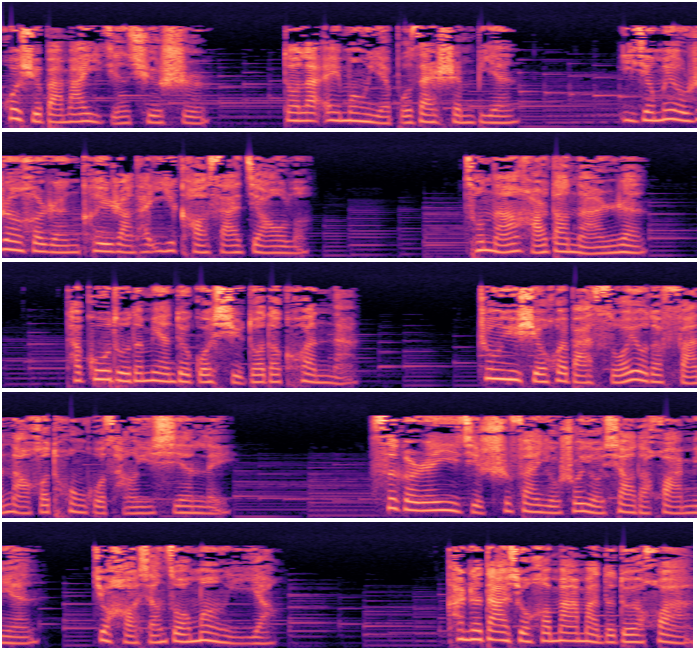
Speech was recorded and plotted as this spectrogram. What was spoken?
或许爸妈已经去世，哆啦 A 梦也不在身边，已经没有任何人可以让他依靠撒娇了。从男孩到男人，他孤独的面对过许多的困难，终于学会把所有的烦恼和痛苦藏于心里。四个人一起吃饭，有说有笑的画面，就好像做梦一样。看着大雄和妈妈的对话，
